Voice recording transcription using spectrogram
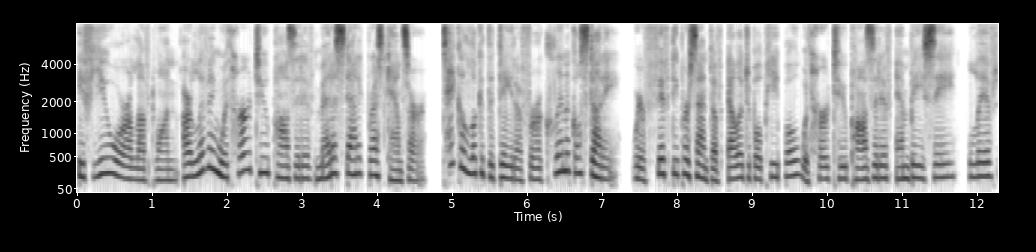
If you or a loved one are living with HER2 positive metastatic breast cancer, take a look at the data for a clinical study where 50% of eligible people with HER2 positive MBC lived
